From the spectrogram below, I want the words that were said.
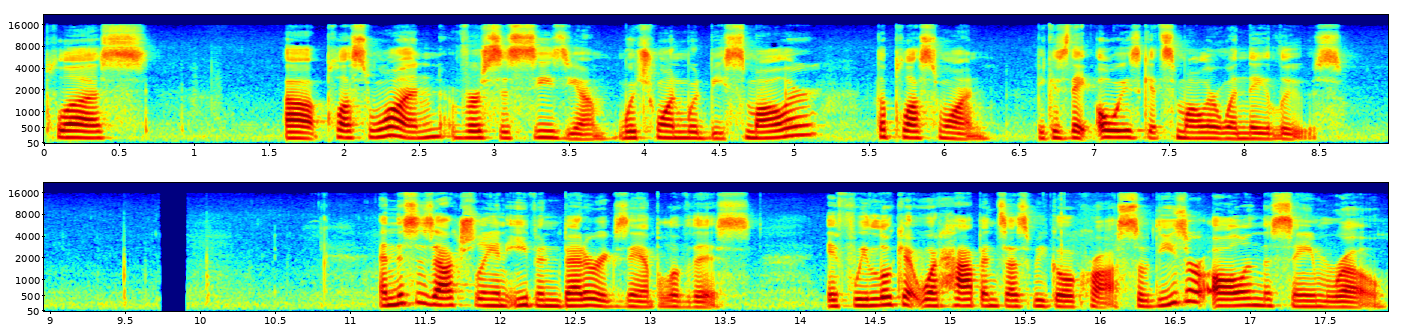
plus uh, plus one versus cesium, which one would be smaller? The plus one, because they always get smaller when they lose. And this is actually an even better example of this. If we look at what happens as we go across. So these are all in the same row.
